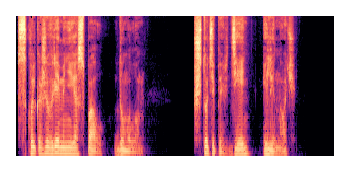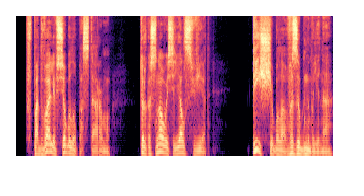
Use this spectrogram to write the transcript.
«Сколько же времени я спал?» — думал он. «Что теперь, день или ночь?» В подвале все было по-старому, только снова сиял свет. Пища была возобновлена,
